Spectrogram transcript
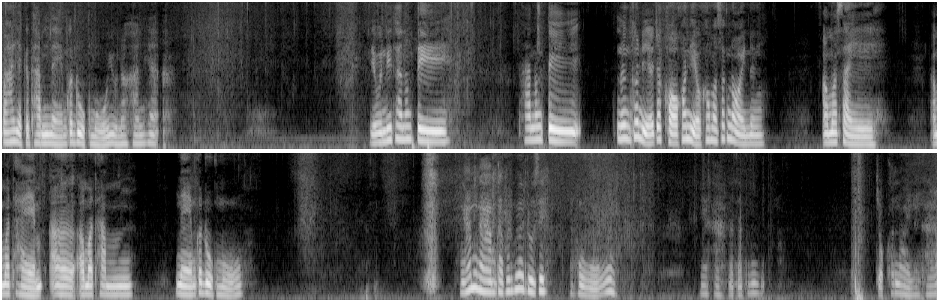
ป้าอยากจะทำแหนมกระดูกหมูอยู่นะคะเนี่ย เดี๋ยววันนี้ถ้าน้องตี ถ้าน้องตีนึ่งข้าวเหนียวจะขอข้าวเหนียวเข้ามาสักหน่อยหนึ่งเอามาใส่ เอามาแถม เออเอามาทำแหนมกระดูกหมู งามงามๆค่ะเพื่อนๆดูสิโอ้โหเนี่ยค่ะ เราจะต้องจกเขาหน่อยนะคะ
